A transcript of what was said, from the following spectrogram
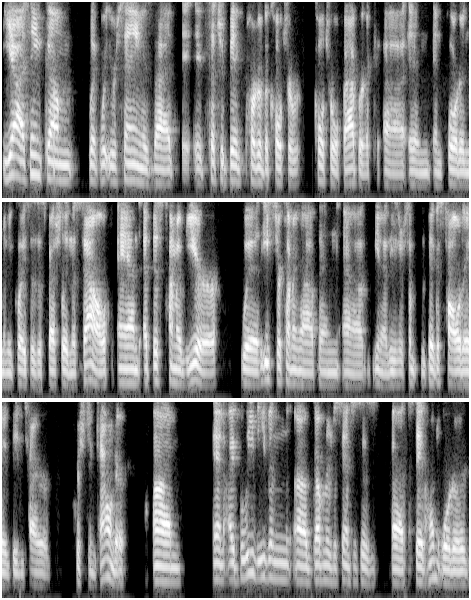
Yeah, I think um, like what you're saying is that it's such a big part of the culture cultural fabric uh, in in Florida in many places, especially in the South. And at this time of year, with Easter coming up, and uh, you know these are some of the biggest holiday of the entire Christian calendar. Um, and I believe even uh, Governor DeSantis's uh, stay-at-home order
